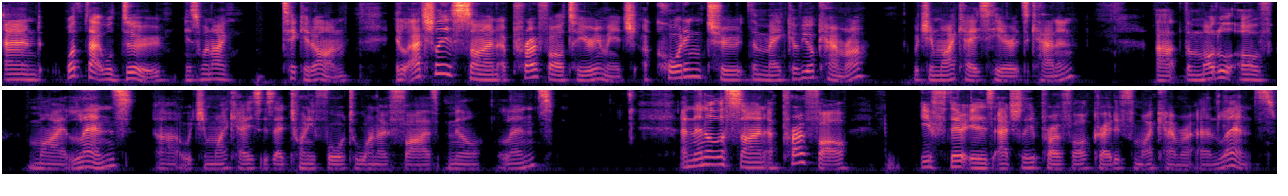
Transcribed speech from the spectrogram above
And what that will do is when I tick it on, it'll actually assign a profile to your image according to the make of your camera, which in my case here it's Canon, uh, the model of my lens, uh, which in my case is a 24 to 105 mm lens, and then it'll assign a profile if there is actually a profile created for my camera and lens.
